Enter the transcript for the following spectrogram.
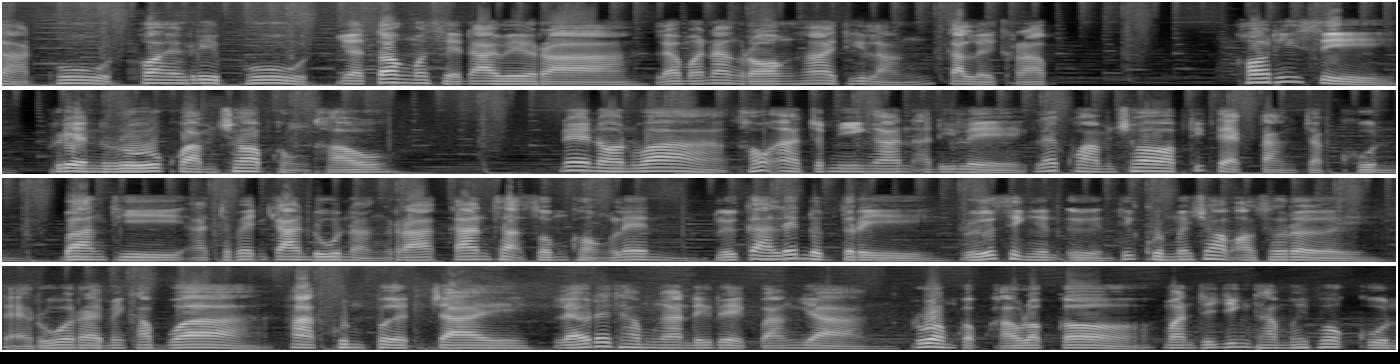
กาสพูดก็ให้รีบพูด อย่าต้องมาเสียดายเวลา แล้วมานั่งร้องไห้ทีหลังกันเลยครับ ข้อที่ 4 เรียนรู้ความชอบของเขา แน่นอนว่าเขาอาจจะมีงานอดิเรกและความชอบที่แตกต่างจากคุณ บางทีอาจจะเป็นการดูหนังรักการสะสมของเล่น หรือการเล่นดนตรี หรือสิ่งอื่น ๆ ที่คุณไม่ชอบเอาซะเลย แต่รู้อะไรไหมครับว่า หากคุณเปิดใจ แล้วได้ทำงานอดิเรกบางอย่าง ร่วมกับเขาแล้วก็ มันจะยิ่งทำให้พวกคุณ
